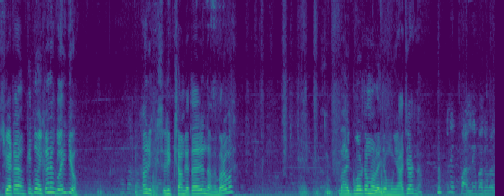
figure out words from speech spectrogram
સ્વેટર અંકિત તો એકાનક લઈ ગયો. હા રિક્ષ- રિક્ષામાં લેતા જજો ને તમે બરોબર? બાઇક પર તમને લઈ જાઉં હું સાચી વાત ને? અને પાલે ભાગવા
